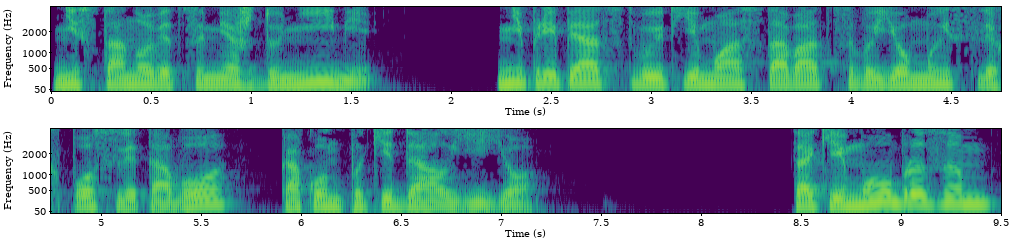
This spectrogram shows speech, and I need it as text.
не становится между ними, не препятствует ему оставаться в ее мыслях после того, как он покидал ее. Таким образом,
